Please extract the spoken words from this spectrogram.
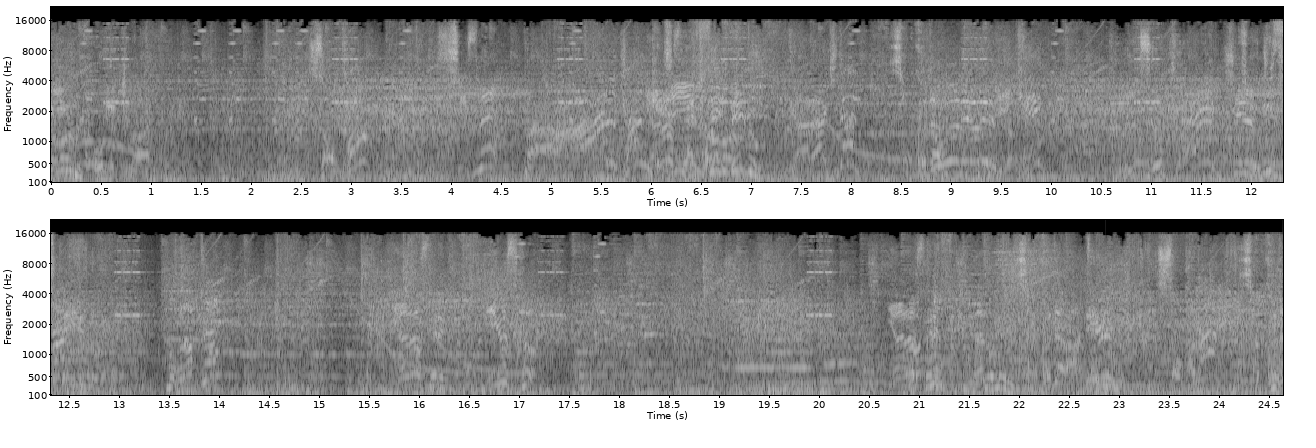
いう攻撃もあるそこ沈めバールカンガラガラキだそこだ。逃れられるこいつを食らえしているのだもらったやらせる逃がすかやらせる頼めるそこだ当てるそこだそこだ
